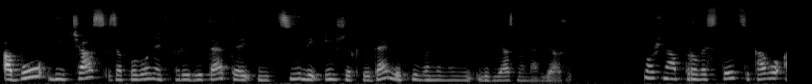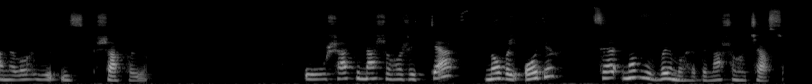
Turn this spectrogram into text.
або мій час заполонять пріоритети і цілі інших людей, які вони мені люб'язно нав'яжуть. Можна провести цікаву аналогію із шафою. У шафі нашого життя новий одяг це нові вимоги до нашого часу.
